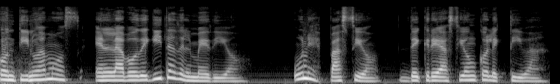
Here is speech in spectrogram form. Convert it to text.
Continuamos en la bodeguita del medio, un espacio de creación colectiva.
